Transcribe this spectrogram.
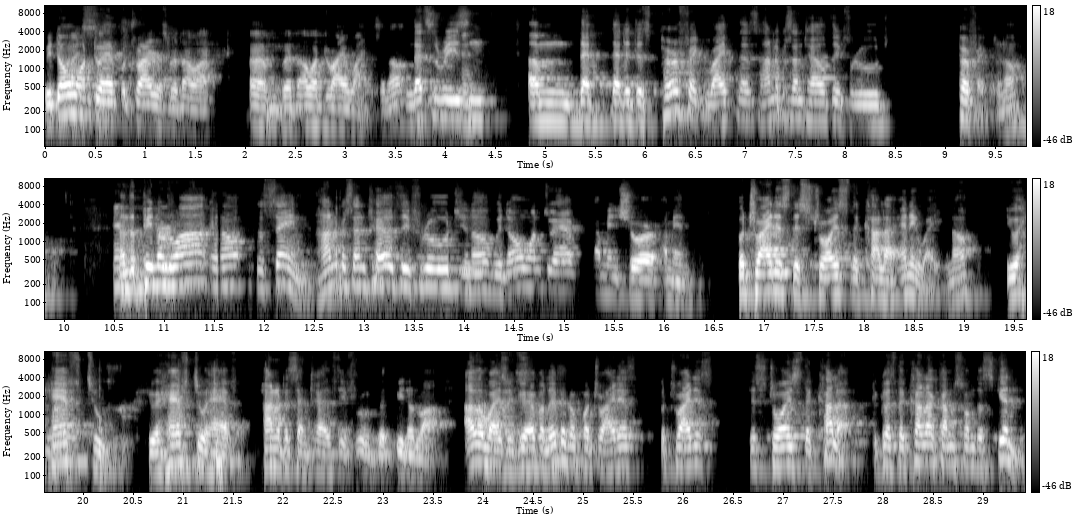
We don't I want see. to have botrytis with our, um, with our dry wines, you know? And that's the reason um, that, that it is perfect ripeness, 100% healthy fruit, perfect, you know. And, and the Pinot Noir, you know, the same, 100% healthy fruit. You know, we don't want to have. I mean, sure. I mean, botrytis destroys the color anyway. You know, you have to, you have to have 100% healthy fruit with Pinot Noir. Otherwise, if you have a little bit of botrytis, botrytis destroys the color because the color comes from the skin.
